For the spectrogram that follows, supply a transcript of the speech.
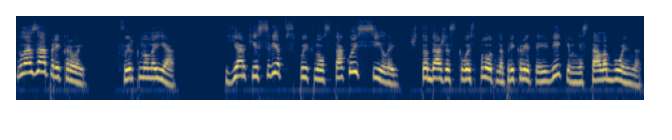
«Глаза прикрой!» – фыркнула я. Яркий свет вспыхнул с такой силой, что даже сквозь плотно прикрытые веки мне стало больно.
